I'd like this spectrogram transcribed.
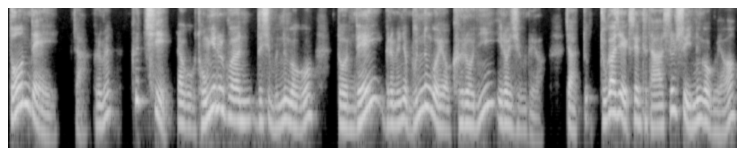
don't they. 자, 그러면 그치 라고 동의를 구한 듯이 묻는 거고 don't they? 그러면요 묻는 거예요. 그러니? 이런 식으로 해요. 자, 두, 두 가지 액센트 다 쓸 수 있는 거고요.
